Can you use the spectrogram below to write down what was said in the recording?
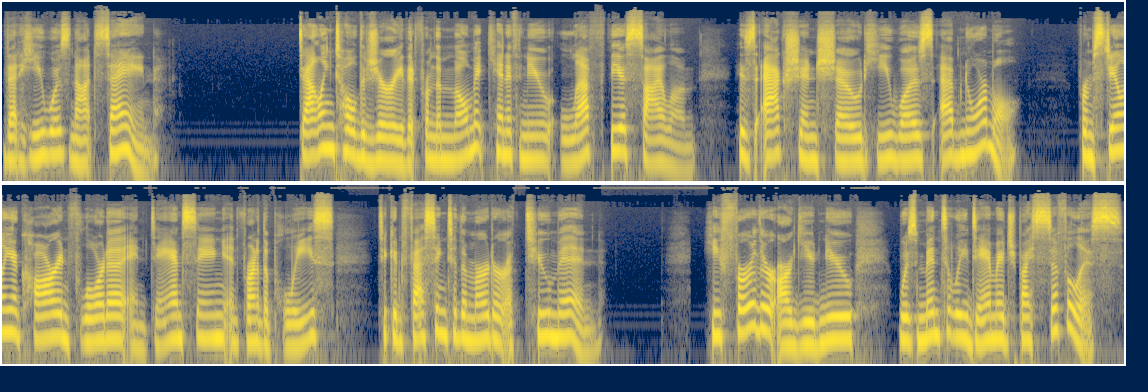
that he was not sane. Dowling told the jury that from the moment Kenneth New left the asylum, his actions showed he was abnormal. From stealing a car in Florida and dancing in front of the police to confessing to the murder of two men. He further argued New was mentally damaged by syphilis,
